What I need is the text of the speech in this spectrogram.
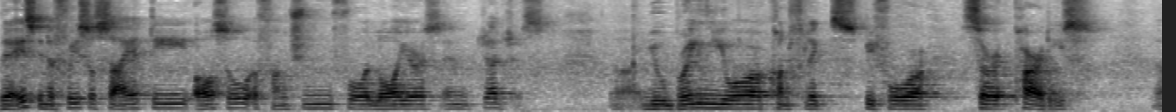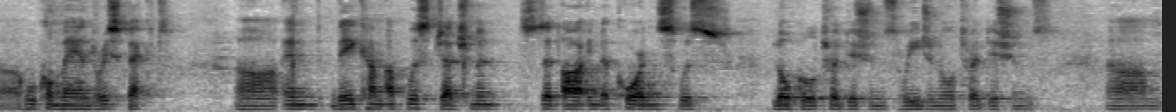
there is in a free society also a function for lawyers and judges. Uh, you bring your conflicts before third parties uh, who command respect, uh, and they come up with judgments that are in accordance with local traditions, regional traditions, um,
